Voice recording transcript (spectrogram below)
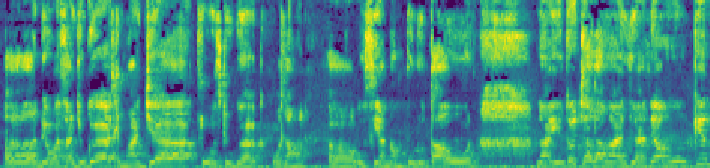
orang dewasa juga, remaja, terus juga orang eh, usia 60 tahun. Nah, itu cara ngajarnya mungkin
